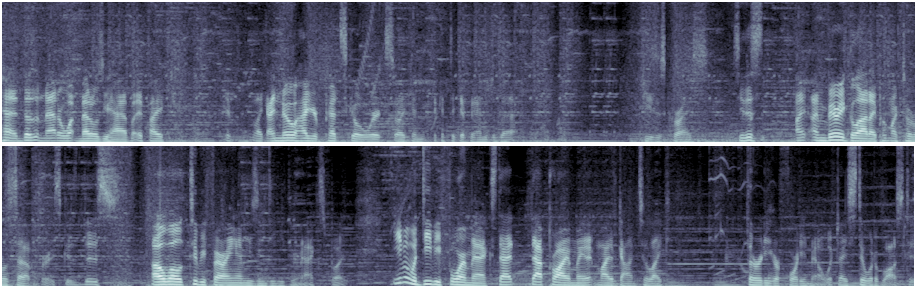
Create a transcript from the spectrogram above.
doesn't matter what medals you have. If I, if, like, I know how your pet skill works, so I can I can take advantage of that. Jesus Christ. See this, I, I'm very glad I put my turtle setup first, because this, oh well, to be fair, I am using DB3 max, but even with DB4 max, that, that probably might, might have gone to like 30 or 40 mil, which I still would have lost to.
